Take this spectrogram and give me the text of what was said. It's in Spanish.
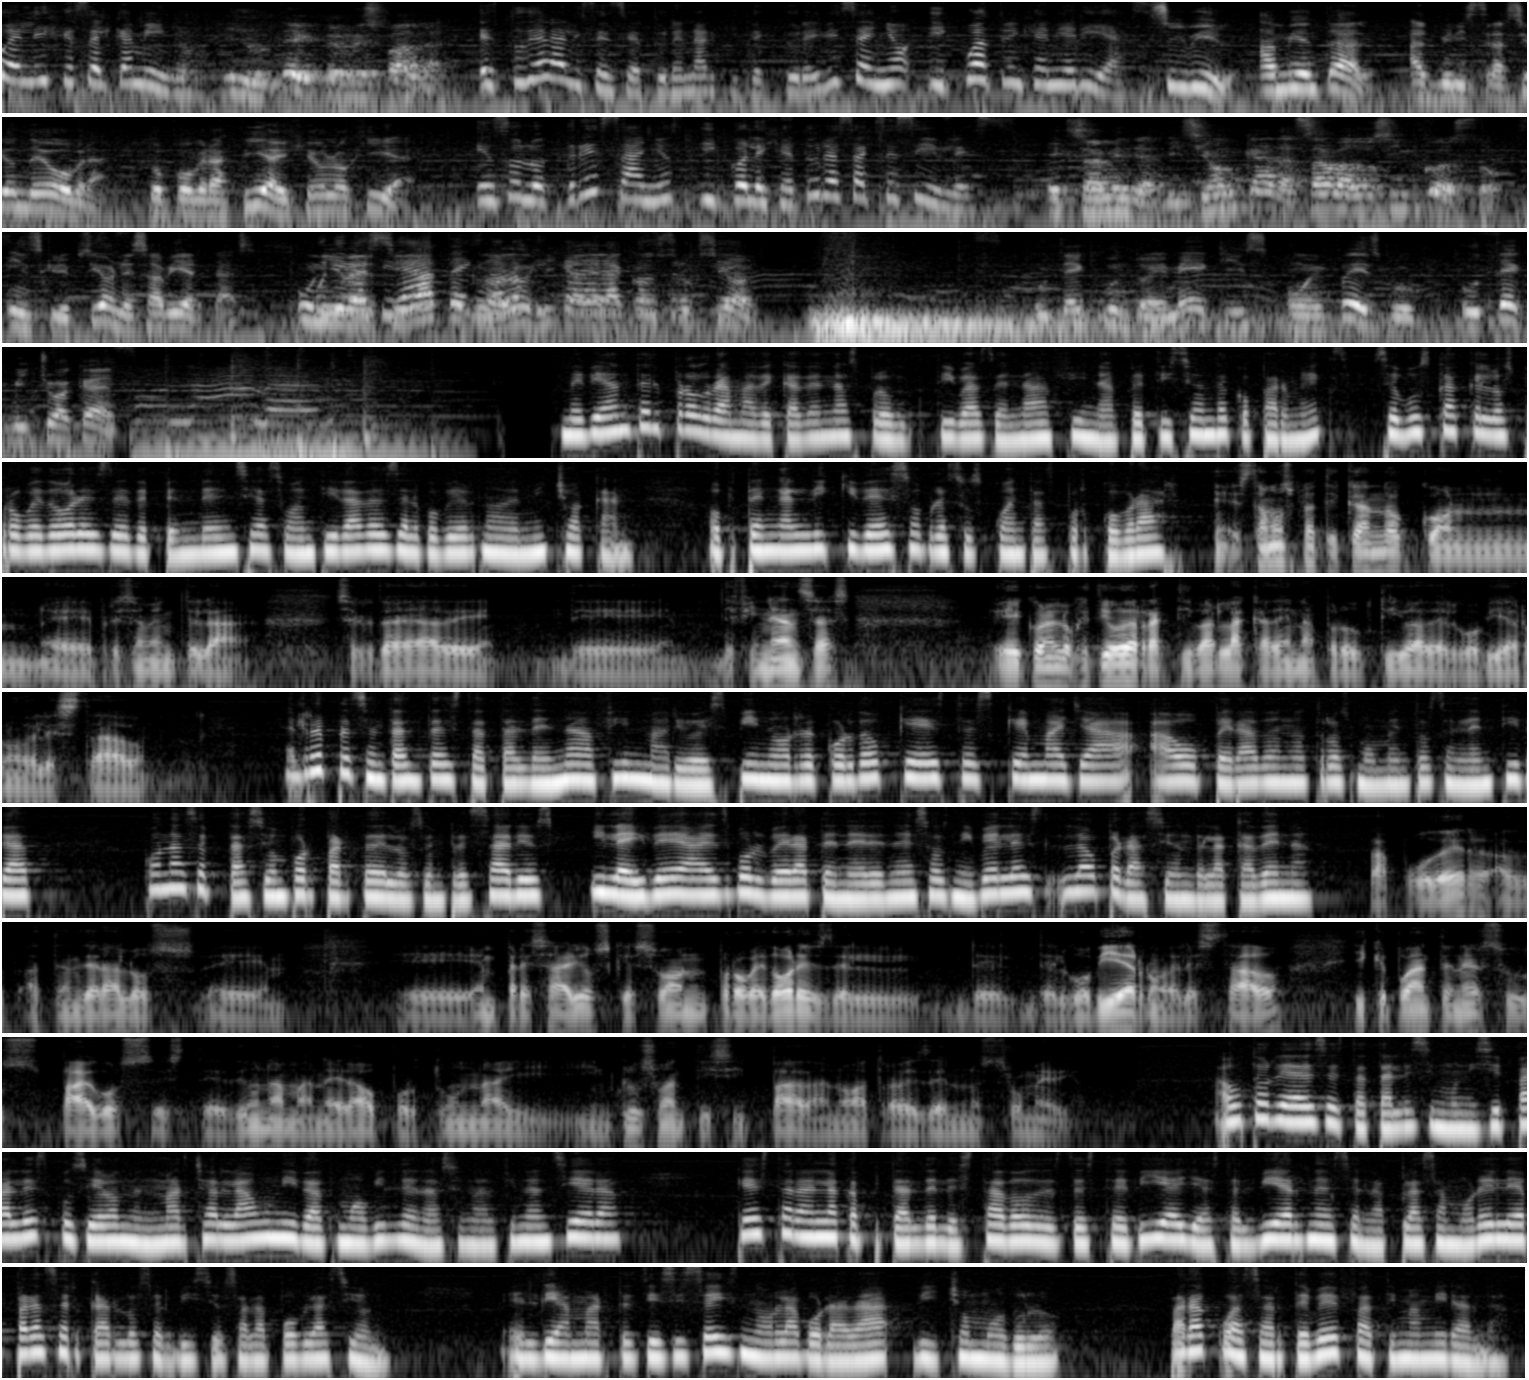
Tú eliges el camino. Y UTEC te respalda. Estudia la licenciatura en Arquitectura y Diseño y cuatro ingenierías. Civil, ambiental, administración de obra, topografía y geología. En solo tres años y colegiaturas accesibles. Examen de admisión cada sábado sin costo. Inscripciones abiertas. Universidad Tecnológica de la Construcción. UTEC.mx o en Facebook UTEC Michoacán. Mediante el programa de cadenas productivas de NAFIN a petición de Coparmex, se busca que los proveedores de dependencias o entidades del gobierno de Michoacán obtengan liquidez sobre sus cuentas por cobrar. Estamos platicando con eh, precisamente la Secretaría de, Finanzas eh, con el objetivo de reactivar la cadena productiva del gobierno del Estado. El representante estatal de NAFIN, Mario Espino, recordó que este esquema ya ha operado en otros momentos en la entidad con aceptación por parte de los empresarios y la idea es volver a tener en esos niveles la operación de la cadena. Para poder atender a los eh, eh, empresarios que son proveedores del, gobierno, del Estado, y que puedan tener sus pagos este, de una manera oportuna e incluso anticipada ¿no? a través de nuestro medio. Autoridades estatales y municipales pusieron en marcha la unidad móvil de Nacional Financiera, que estará en la capital del estado desde este día y hasta el viernes en la Plaza Morelia para acercar los servicios a la población. El día martes 16 no laborará dicho módulo. Para Cuasar TV, Fátima Miranda.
